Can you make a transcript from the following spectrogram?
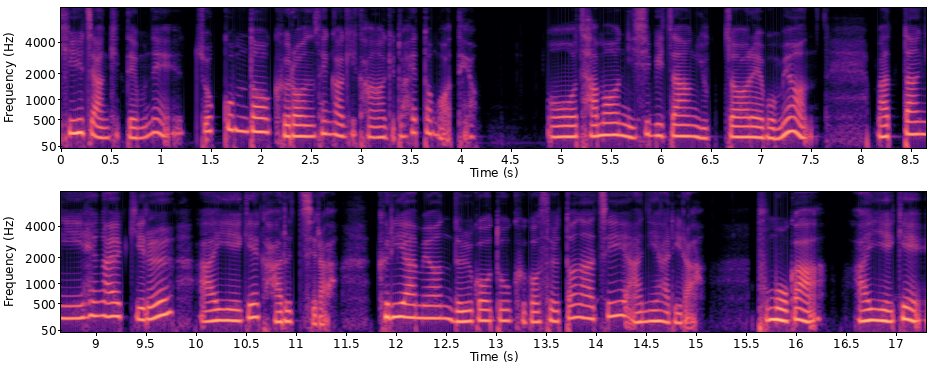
길지 않기 때문에 조금 더 그런 생각이 강하기도 했던 것 같아요. 어, 잠언 22장 6절에 보면 마땅히 행할 길을 아이에게 가르치라. 그리하면 늙어도 그것을 떠나지 아니하리라. 부모가 아이에게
